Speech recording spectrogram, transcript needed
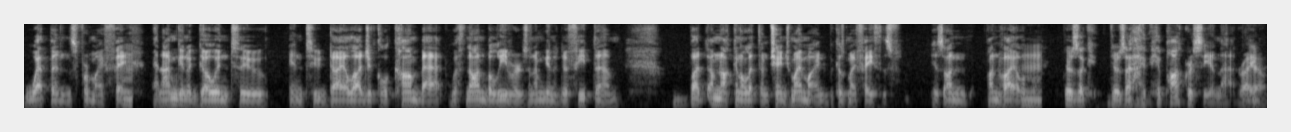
weapons for my faith, mm. and I'm going to go into into dialogical combat with non-believers, and I'm going to defeat them. But I'm not going to let them change my mind because my faith is is un, unviolable. Mm. There's a there's a hypocrisy in that, right? Yeah.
